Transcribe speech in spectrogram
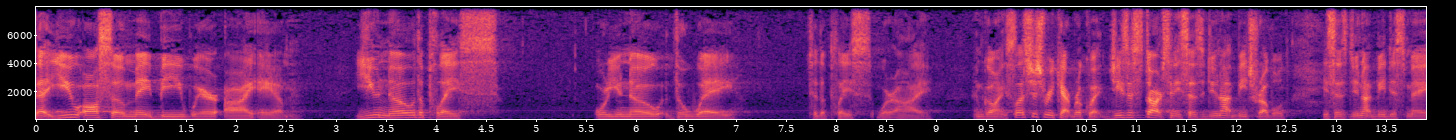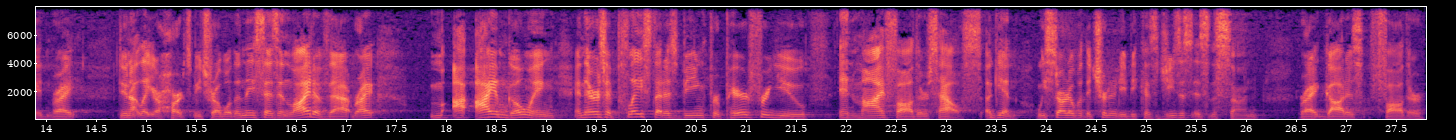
that you also may be where I am. You know the place, or you know the way to the place where I am going. So let's just recap real quick. Jesus starts and he says, Do not be troubled. He says, Do not be dismayed, right? Do not let your hearts be troubled. And then he says, In light of that, right? I, I am going, and there is a place that is being prepared for you in my Father's house. Again, we started with the Trinity because Jesus is the Son, right? God is Father,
